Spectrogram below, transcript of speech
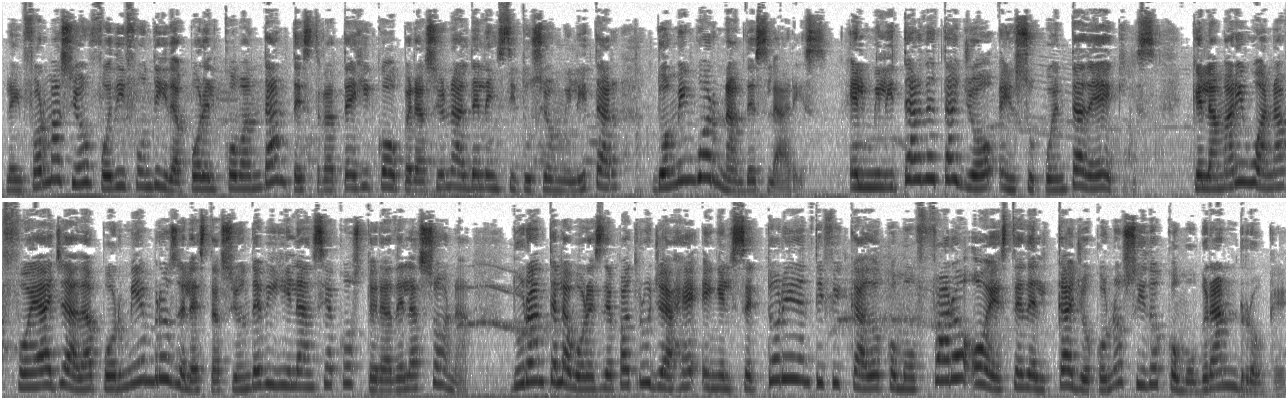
La información fue difundida por el comandante estratégico operacional de la institución militar, Domingo Hernández Lares. El militar detalló en su cuenta de X que la marihuana fue hallada por miembros de la estación de vigilancia costera de la zona durante labores de patrullaje en el sector identificado como Faro Oeste del Cayo conocido como Gran Roque.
